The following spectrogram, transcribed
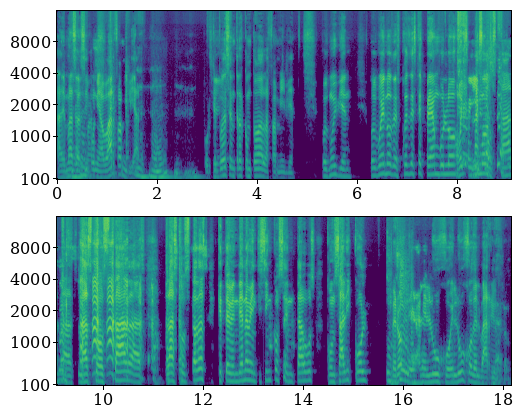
Además, así ponía bar familiar. Porque puedes entrar con toda la familia. Pues muy bien. Pues bueno, después de este preámbulo, seguimos. Las tostadas, las tostadas, las tostadas que te vendían a 25 centavos con sal y col, pero era el lujo, el lujo del barrio.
